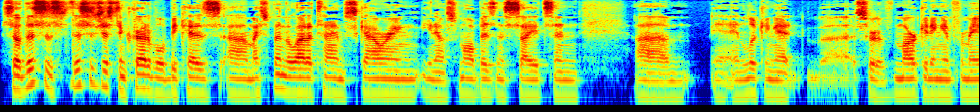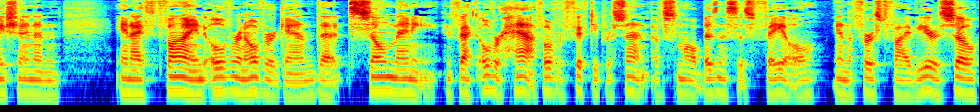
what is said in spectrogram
So this is this is just incredible because um, I spend a lot of time scouring, you know, small business sites and um, and looking at uh, sort of marketing information and and I find over and over again that so many, in fact, over half, over 50% of small businesses fail in the first five years. So,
